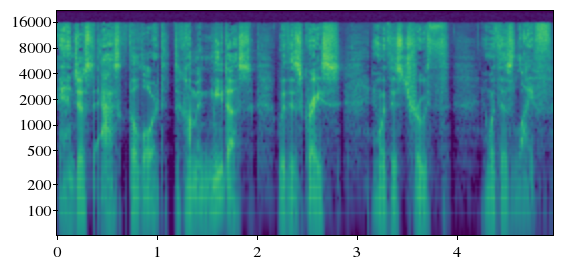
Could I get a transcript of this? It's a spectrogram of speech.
and just ask the Lord to come and meet us with His grace and with His truth and with His life.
